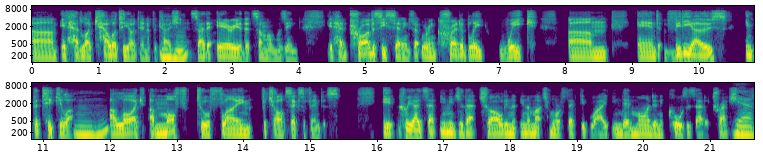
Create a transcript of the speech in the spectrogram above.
um, it had locality identification, mm-hmm. so the area that someone was in. It had privacy settings that were incredibly weak. Um, and videos in particular mm-hmm. are like a moth to a flame for child sex offenders it creates that image of that child in a, in a much more effective way in their mind and it causes that attraction. Yeah.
